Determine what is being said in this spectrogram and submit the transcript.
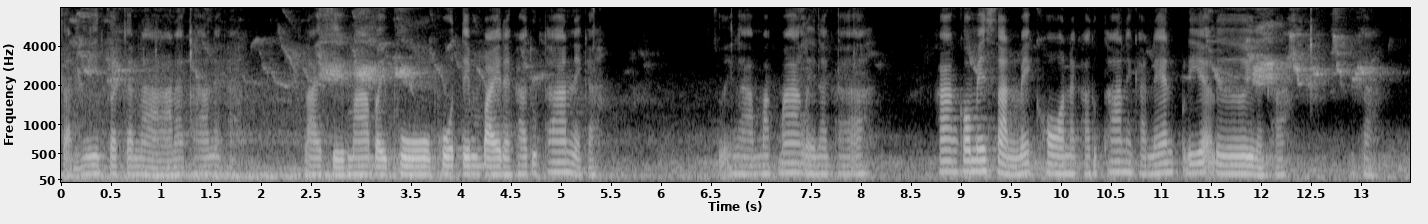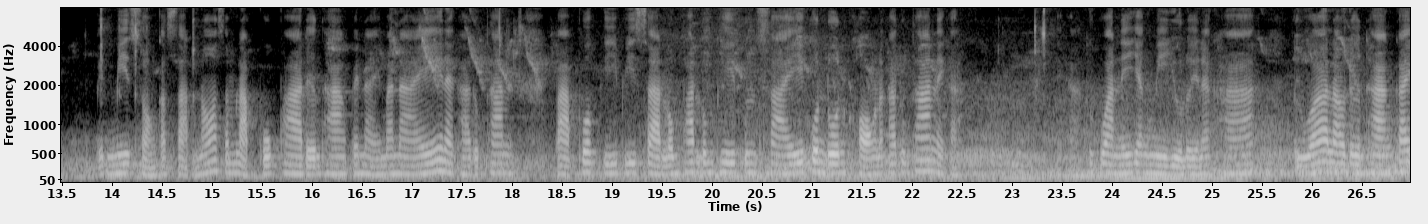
สันมีดก็จะหนานะคะเนี่ยค่ะ ลายเสมาใบโพโพเต็มใบนะคะ ทุกท่านเนี่ยค่ะ สวยงามมากๆเลยนะคะ ข้างก็ไม่สั่นไม่คอนนะคะ ทุกท่านเนี่ยค่ะแน่นเปรี้ยเลยนะคะนี่ค่ะ เป็นมีดสองกษัตริย์เนาะสำหรับพกพาเดินทางไปไหนมาไหนนะคะ ทุกท่านปราบพวกผีปีศาจลมพัดลมเพคุณไซคนโดนของนะคะ ทุกท่านเลยค่ะทุกวันนี้ยังมีอยู่เลยนะคะ หรือว่าเราเดินทางใกล้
